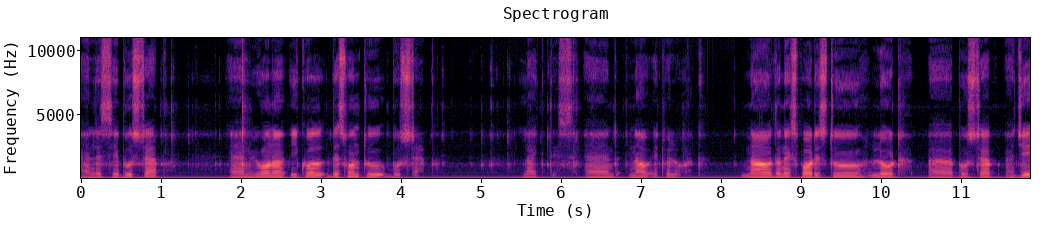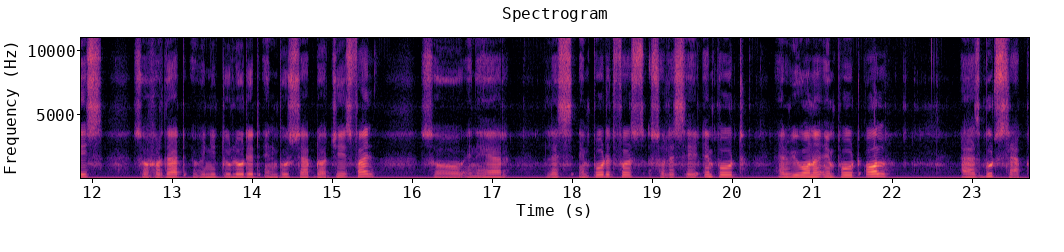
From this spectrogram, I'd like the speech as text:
and let's say bootstrap and we want to equal this one to bootstrap like this. And now it will work now the next part is to load uh, bootstrap uh, JS so for that we need to load it in bootstrap.js file. So in here let's import it first. So let's say import and we want to import all as bootstrap.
